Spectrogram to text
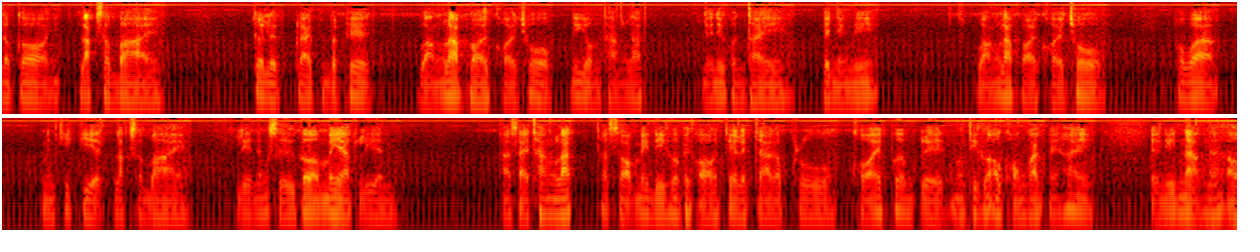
แล้วก็รักสบาย ก็เลยกลายเป็นประเภท หวังลาบลอยคอยโชค นิยมทางลัดเดี๋ยวนี้คนไทยเป็นอย่างนี้ หวังรับรอยคอยโชค เพราะว่ามันขี้เกียจรักสบาย เรียนหนังสือก็ไม่อยากเรียน อาศัยทางลัดถ้าสอบไม่ดีก็ไปขอเจรจากับครู ขอให้เพิ่มเกรด บางทีก็เอาของขวัญไปให้เดี๋ยวนี้หนักนะเอา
